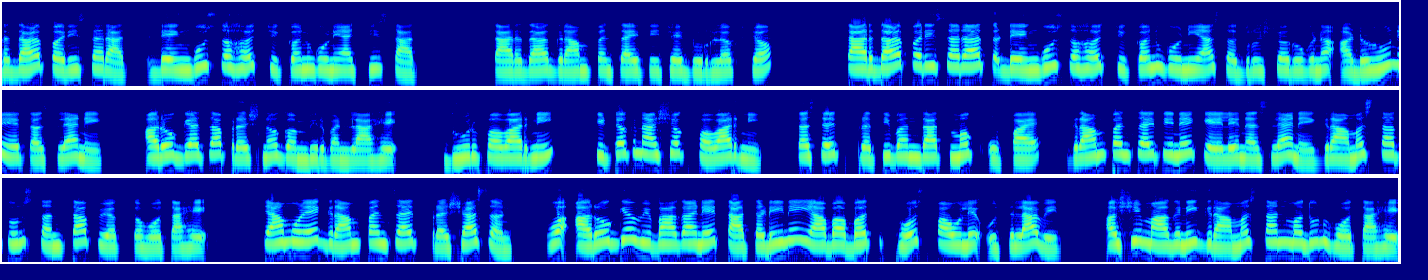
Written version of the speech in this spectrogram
तारदाळ परिसरात डेंग्यूसह चिकनगुन्याची साथ. तारदाळ ग्रामपंचायतीचे दुर्लक्ष. तारदाळ परिसरात डेंग्यूसह चिकनगुनिया सदृश्य रुग्ण आढळून येत असल्याने आरोग्याचा प्रश्न गंभीर बनला आहे. धूर फवारणी कीटकनाशक फवारणी तसेच प्रतिबंधात्मक उपाय ग्रामपंचायतीने केले नसल्याने ग्रामस्थातून संताप व्यक्त होत आहे. त्यामुळे ग्रामपंचायत प्रशासन व आरोग्य विभागाने तातडीने याबाबत ठोस पाऊले उचलावीत अशी मागणी ग्रामस्थांमधून होत आहे.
